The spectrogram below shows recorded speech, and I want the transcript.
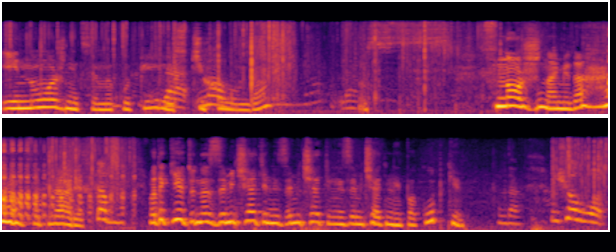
И ножницы мы купили Да, с чехлом, да? С, с ножнами, да, в футляре. Вот такие вот у нас замечательные, замечательные, замечательные покупки. Да. Еще вот.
